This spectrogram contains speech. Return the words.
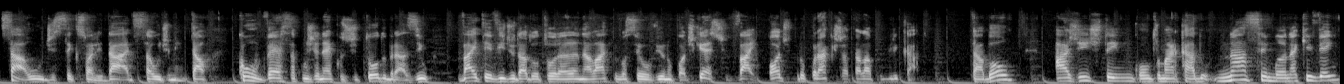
saúde, sexualidade, saúde mental, conversa com genecos de todo o Brasil. Vai ter vídeo da doutora Ana lá que você ouviu no podcast? Vai, pode procurar que já está lá publicado. Tá bom? A gente tem um encontro marcado na semana que vem,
